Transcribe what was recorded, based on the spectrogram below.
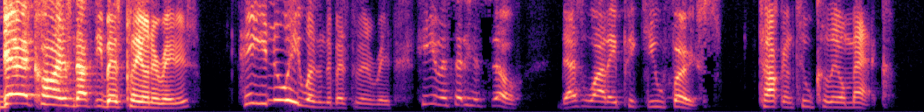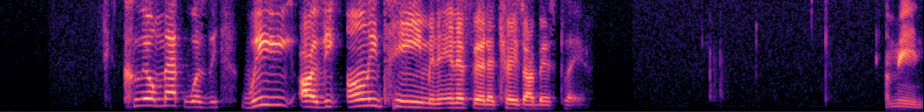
Derek Carr is not the best player on the Raiders. He knew he wasn't the best player in the race. He even said it himself. That's why they picked you first. Talking to Khalil Mack. Khalil Mack was the. We are the only team in the NFL that trades our best player. I mean,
